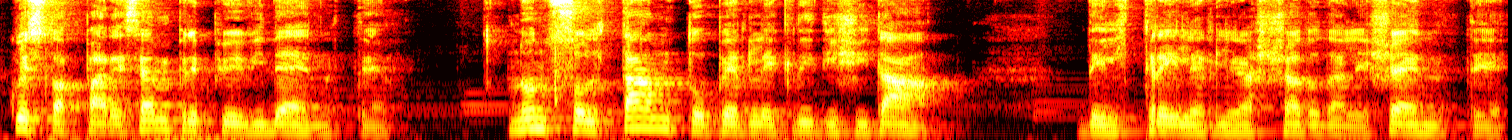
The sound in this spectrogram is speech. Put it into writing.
Questo appare sempre più evidente non soltanto per le criticità del trailer rilasciato da Lecente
